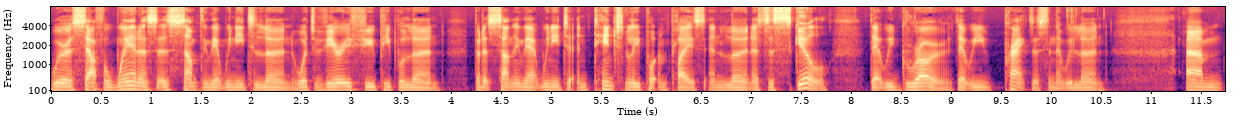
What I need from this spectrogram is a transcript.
Whereas self awareness is something that we need to learn, which very few people learn, but it's something that we need to intentionally put in place and learn. It's a skill that we grow, that we practice, and that we learn. Um,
